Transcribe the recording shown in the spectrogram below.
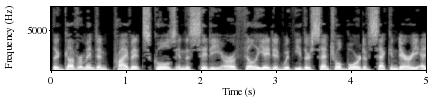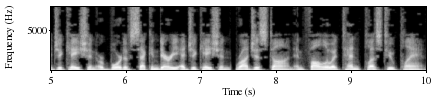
The government and private schools in the city are affiliated with either Central Board of Secondary Education or Board of Secondary Education, Rajasthan and follow a 10 plus 2 plan.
